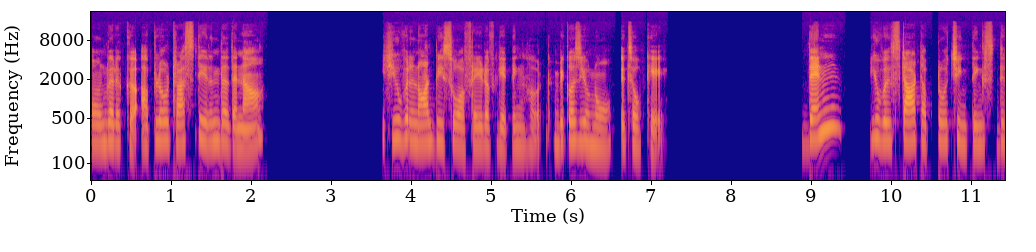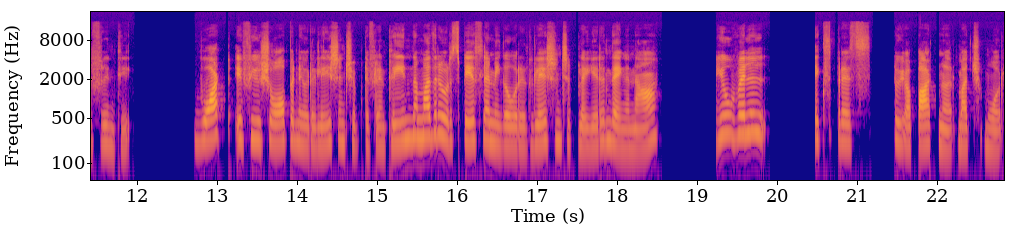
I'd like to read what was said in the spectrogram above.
உங்களுக்கு அவ்வளோ ட்ரஸ்ட் இருந்ததுன்னா you will not be so afraid of getting hurt because you know it's okay then you will start approaching things differently. What if you show up in your relationship differently இந்த மாதிரி ஒரு ஸ்பேஸில் நீங்கள் ஒரு ரிலேஷன்ஷிப்பில் இருந்தீங்கன்னா you will express to your partner much more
